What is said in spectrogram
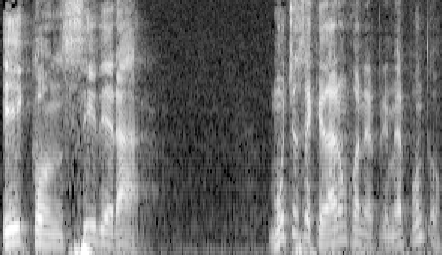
y considerar. Muchos se quedaron con el primer punto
